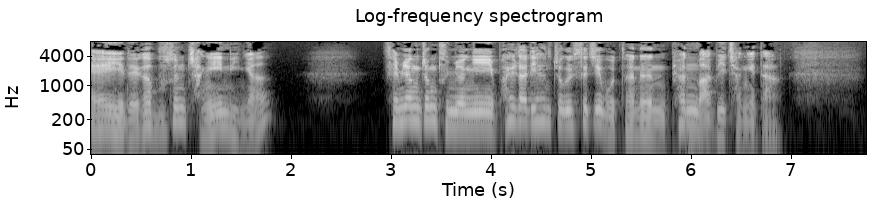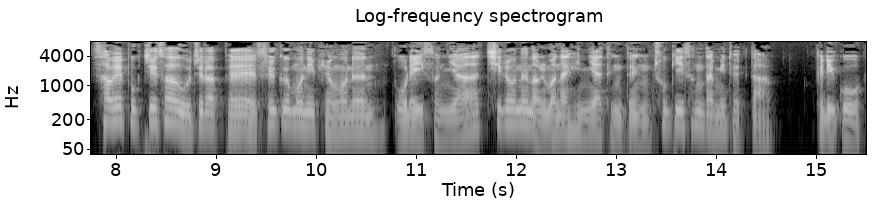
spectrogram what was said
에이, 내가 무슨 장애인이냐? 3명 중 2명이 팔다리 한쪽을 쓰지 못하는 편마비 장애다. 사회복지사 우질 앞에 슬그머니 병원은 오래 있었냐, 치료는 얼마나 했냐 등등 초기 상담이 됐다. 그리고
